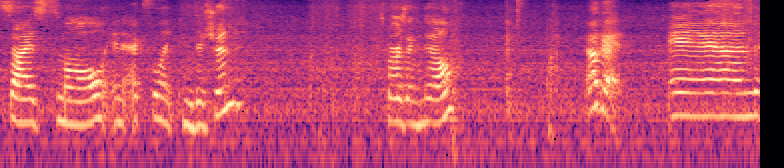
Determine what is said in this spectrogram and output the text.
size small, in excellent condition, as far as I can tell. Okay, and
